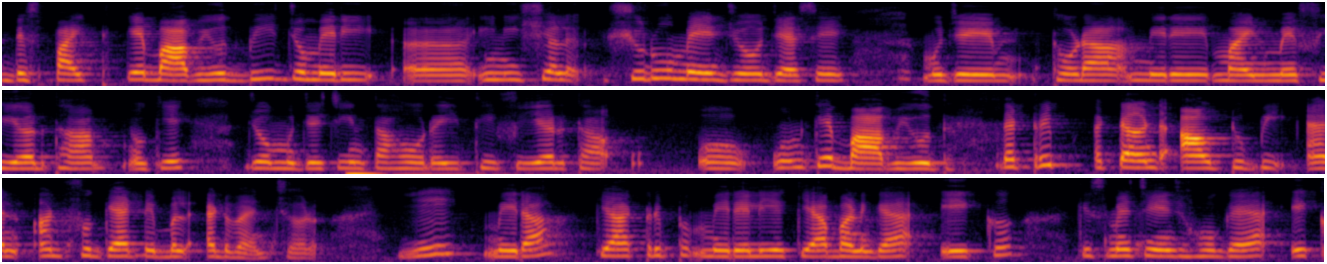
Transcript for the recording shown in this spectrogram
डिस्पाइट के बावजूद भी जो मेरी इनिशियल uh, शुरू में जो जैसे मुझे थोड़ा मेरे माइंड में फियर था ओके okay, जो मुझे चिंता हो रही थी फियर था उनके बावजूद the trip turn out to be an unforgettable adventure ये मेरा क्या ट्रिप मेरे लिए क्या बन गया? एक किसमें चेंज हो गया? एक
